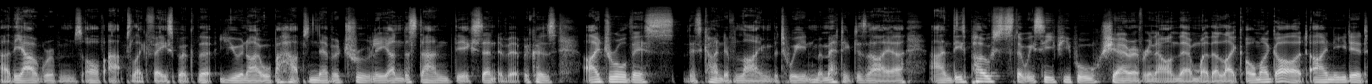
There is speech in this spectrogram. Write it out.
uh, the algorithms of apps like Facebook that you and I will perhaps never truly understand the extent of it? Because I draw this this kind of line between mimetic desire and these posts that we see people share every now and then, where they're like, "Oh my god, I needed."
